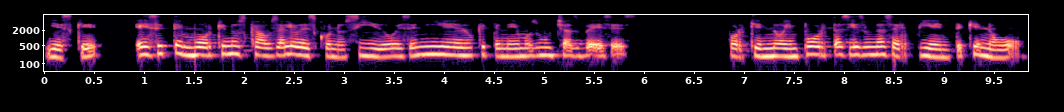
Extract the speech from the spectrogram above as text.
Y es que ese temor que nos causa lo desconocido, ese miedo que tenemos muchas veces porque no importa si es una serpiente que no,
